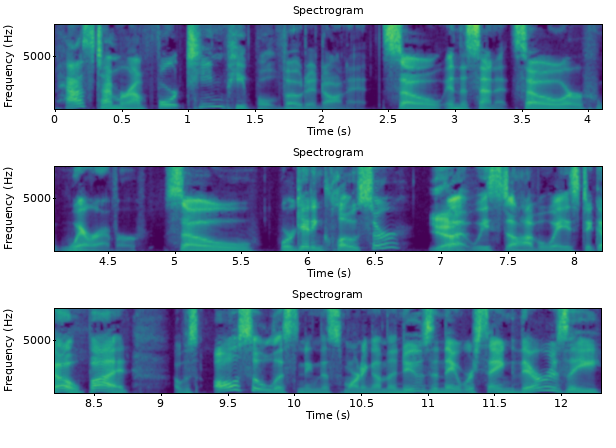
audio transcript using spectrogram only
past time around, fourteen people voted on it. So in the Senate, so or wherever. So we're getting closer. Yeah. But we still have a ways to go. But I was also listening this morning on the news, and they were saying there is a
